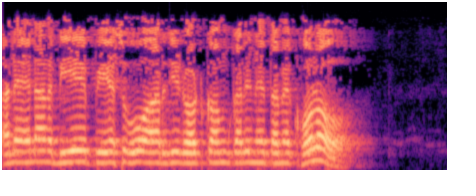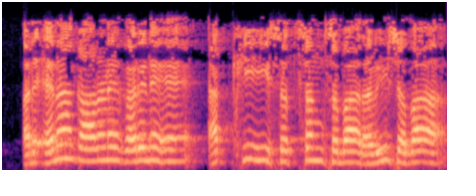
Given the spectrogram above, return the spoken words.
અને એના બીએપીએસ ઓઆરજી ડોટ કોમ કરીને તમે ખોલો. અને એના કારણે કરીને આખી સત્સંગ સભા, રવિ સભા,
